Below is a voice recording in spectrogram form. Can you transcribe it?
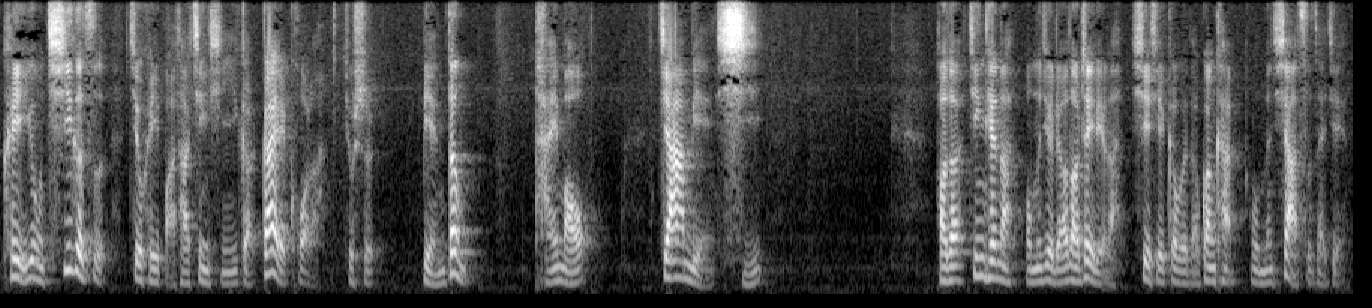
可以用七个字就可以把它进行一个概括了，就是扁凳、抬毛、加冕席。好的，今天呢我们就聊到这里了，谢谢各位的观看，我们下次再见。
